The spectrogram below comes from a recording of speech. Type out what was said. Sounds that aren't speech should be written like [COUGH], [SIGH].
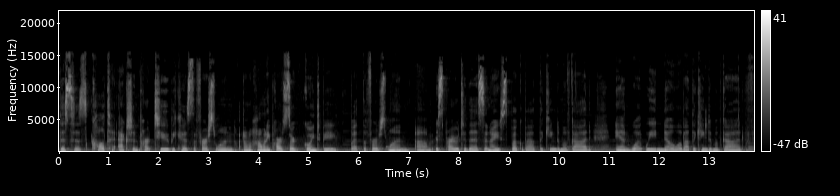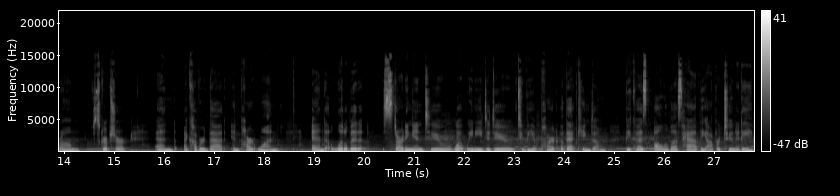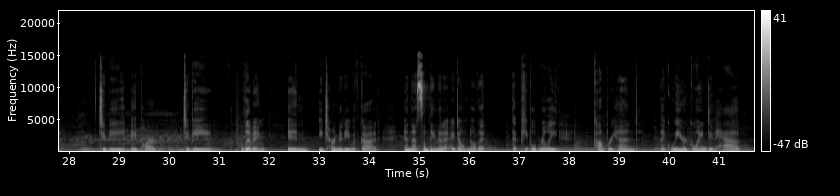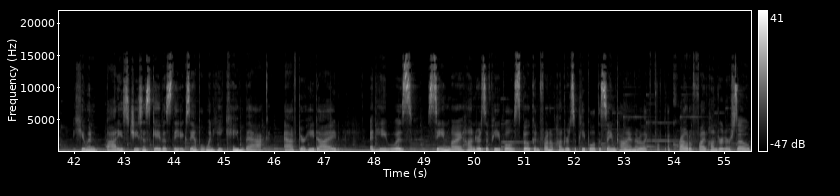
This is Call to Action Part 2 because the first one, I don't know how many parts there are going to be, but the first one um, is prior to this, and I spoke about the kingdom of God and what we know about the kingdom of God from Scripture. And I covered that in Part 1 and a little bit starting into what we need to do to be a part of that kingdom because all of us have the opportunity to be a part, to be living in eternity with God. And that's something that I don't know that that people really comprehend. Like we are going to have human bodies. Jesus gave us the example when he came back after he died and he was seen by hundreds of people, spoke in front of hundreds of people at the same time. There were like a crowd of 500 or so.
